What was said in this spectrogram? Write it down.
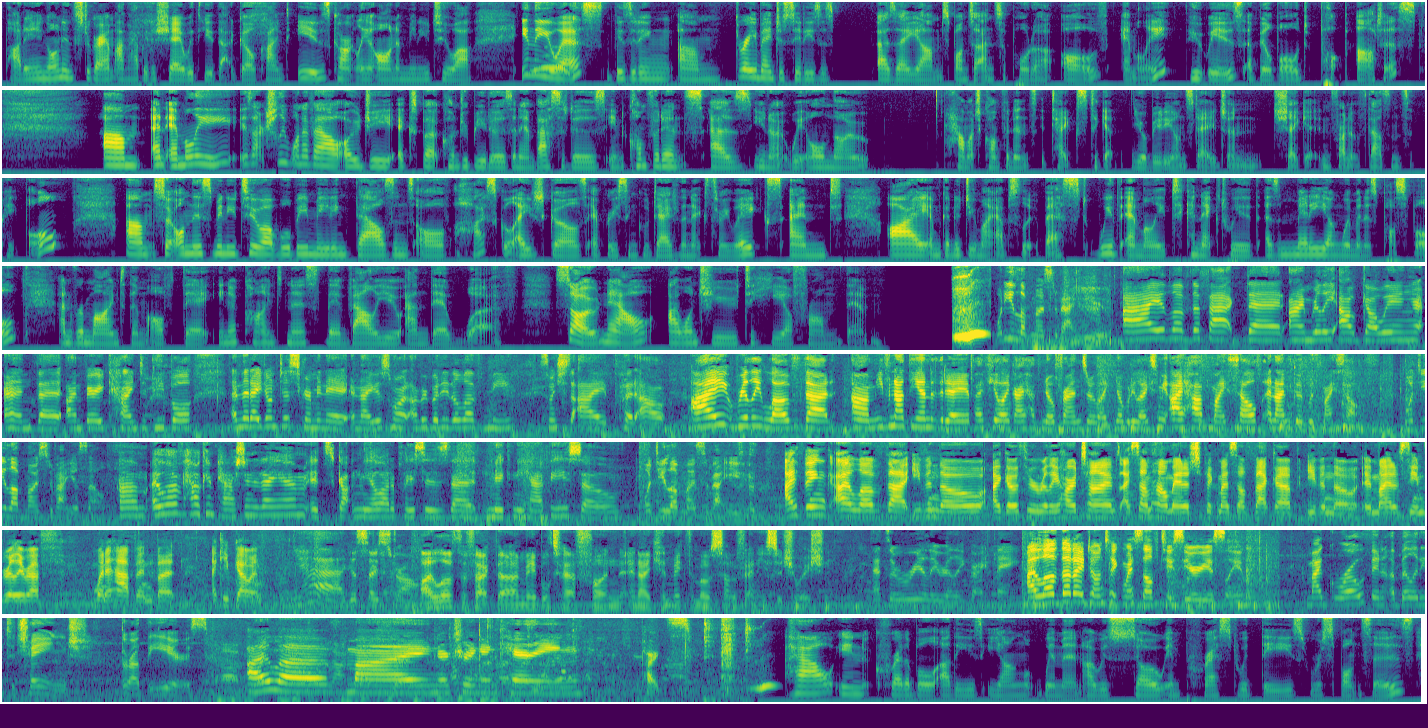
partying on Instagram, I'm happy to share with you that Girlkind is currently on a mini tour in the US, visiting um, three major cities as as a um, sponsor and supporter of Emily, who is a Billboard pop artist. Um, and Emily is actually one of our OG expert contributors and ambassadors in confidence, as you know, we all know how much confidence it takes to get your beauty on stage and shake it in front of thousands of people. Um, so, on this mini tour, we'll be meeting thousands of high school aged girls every single day for the next three weeks. And I am going to do my absolute best with Emily to connect with as many young women as possible and remind them of their inner kindness, their value, and their worth. So, now I want you to hear from them. What do you love most about you? I love the fact that I'm really outgoing and that I'm very kind to people and that I don't discriminate and I just want everybody to love me as much as I put out. I really love that um, even at the end of the day, if I feel like I have no friends or like nobody likes me, I have myself and I'm good with myself. What do you love most about yourself? Um, I love how compassionate I am. It's gotten me a lot of places that make me happy, so What do you love most about you? I think I love that even though I go through really hard times, I somehow manage to pick myself back up, even though it might have seemed really rough when it happened, but I keep going. Yeah, you're so strong. I love the fact that I'm able to have fun and I can make the most out of any situation. That's a really, really great thing. I love that I don't take myself too seriously. my growth and ability to change throughout the years. I love my nurturing and caring parts. How incredible are these young women? I was so impressed with these responses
